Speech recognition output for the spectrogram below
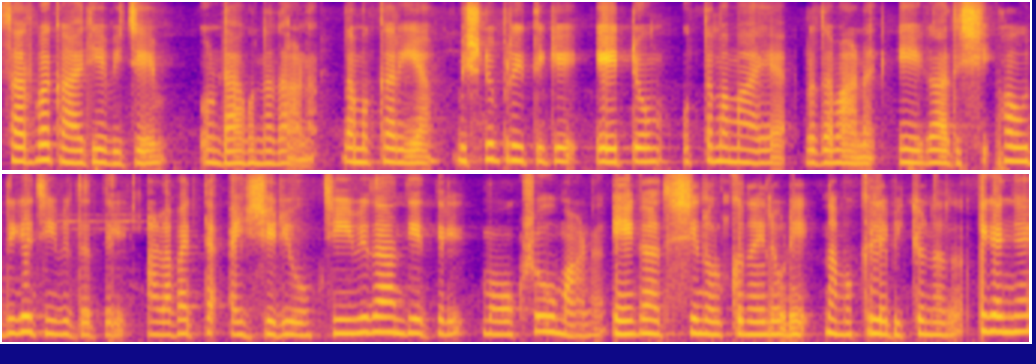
സർവകാര്യ വിജയം ഉണ്ടാകുന്നതാണ്. നമുക്കറിയാം വിഷ്ണുപ്രീതിക്ക് ഏറ്റവും ഉത്തമമായ വ്രതമാണ് ഏകാദശി. ഭൗതിക ജീവിതത്തിൽ അളവറ്റ ഐശ്വര്യവും ജീവിതാന്ത്യത്തിൽ മോക്ഷവുമാണ് ഏകാദശി നോക്കുന്നതിലൂടെ നമുക്ക് ലഭിക്കുന്നത്. തികഞ്ഞ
